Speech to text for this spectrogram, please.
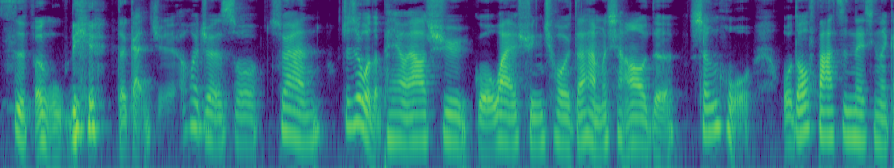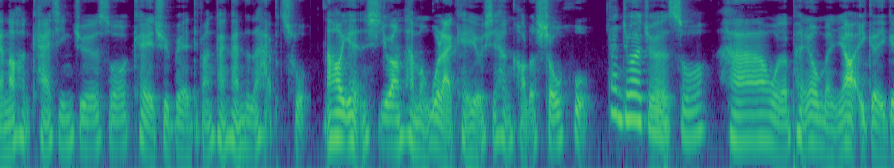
四分五裂 的感觉，会觉得说，虽然就是我的朋友要去国外寻求一段他们想要的生活，我都发自内心的感到很开心，觉得说可以去别的地方看看，真的还不错。然后也很希望他们未来可以有一些很好的收获，但就会觉得说，哈，我的朋友们要一个一个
